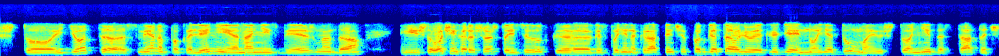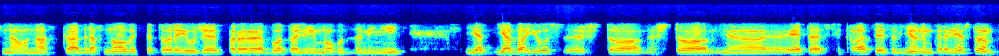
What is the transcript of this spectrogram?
что идет э, смена поколений, она неизбежна, да, и что очень хорошо, что институт э, господина Крастинча подготавливает людей, но я думаю, что недостаточно у нас кадров новых, которые уже проработали и могут заменить. Я, я боюсь, э, что, что э, эта ситуация с Объединенным Королевством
